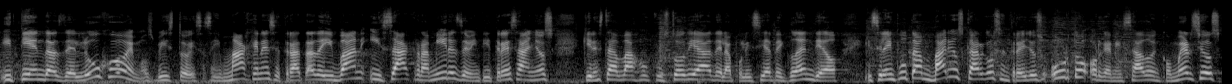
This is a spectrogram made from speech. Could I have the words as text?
y tiendas de lujo. Hemos visto esas imágenes. Se trata de Iván Isaac Ramírez, de 23 años, quien está bajo custodia de la policía de Glendale y se le imputan varios cargos, entre ellos hurto organizado en comercios,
